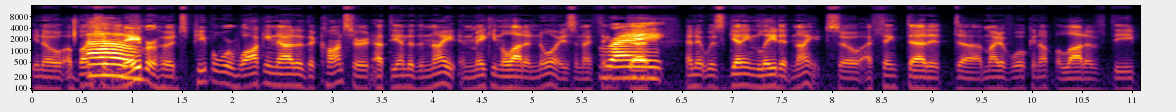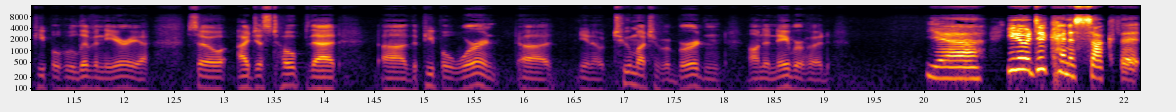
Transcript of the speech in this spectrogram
you know, a bunch Oh. of neighborhoods. People were walking out of the concert at the end of the night and making a lot of noise, and I think Right. that, and it was getting late at night, so I think that it uh, might have woken up a lot of the people who live in the area. So I just hope that uh, the people weren't, uh, you know, too much of a burden on the neighborhood. Yeah. You know, it did kind of suck that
